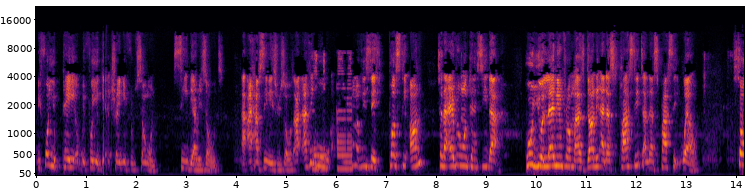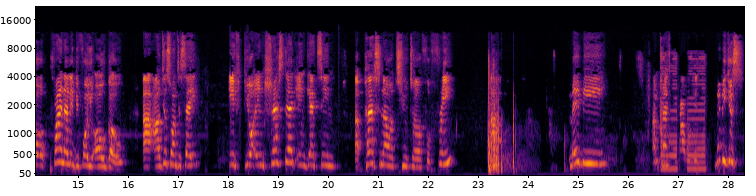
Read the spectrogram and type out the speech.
before you pay or before you get training from someone, see their results. I I have seen his results. I, I think we'll, one of these days post it on so that everyone can see that who you're learning from has done it and has passed it and has passed it well. So finally, before you all go, uh, I just want to say, if you're interested in getting a personal tutor for free, uh, maybe I'm trying to maybe just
